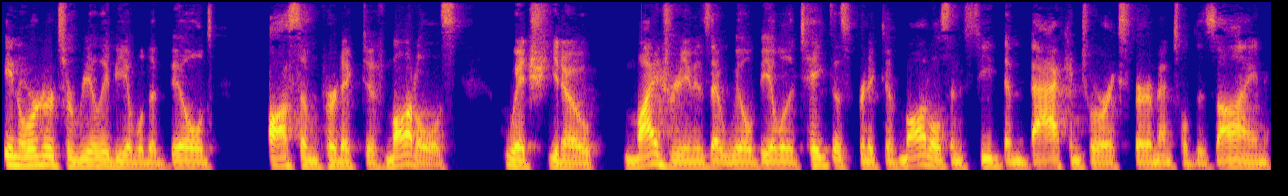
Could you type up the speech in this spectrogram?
in order to really be able to build awesome predictive models which you know my dream is that we'll be able to take those predictive models and feed them back into our experimental design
